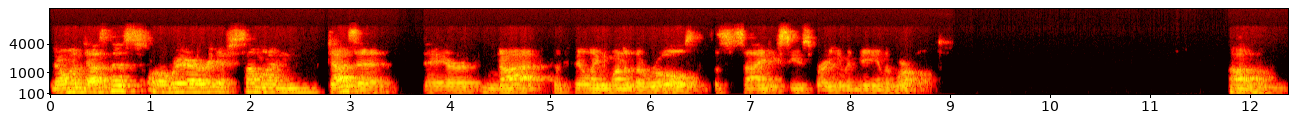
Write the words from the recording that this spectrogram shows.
no one does this, or where if someone does it, they are not fulfilling one of the roles that the society sees for a human being in the world. Um,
